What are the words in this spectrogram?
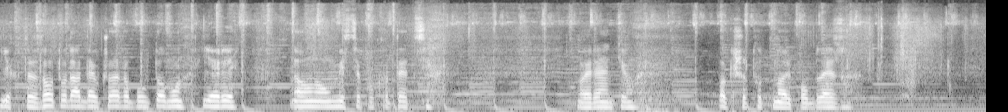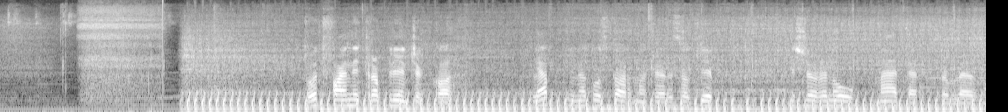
Їхати знов туди, де вчора був в тому ярі на новому місці покрутитися. Варіантів. Поки що тут ноль поблизу. Тут файний траплінчик. Хляб і на ту сторону через окіп. І ширину метр приблизно.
